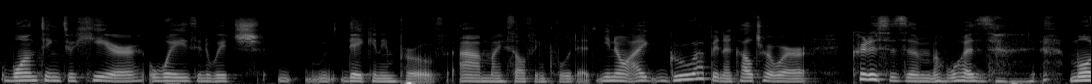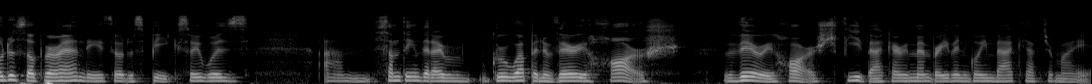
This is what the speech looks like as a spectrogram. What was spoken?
wanting to hear ways in which they can improve, um, myself included. You know, I grew up in a culture where criticism was modus operandi, so to speak. So it was um, something that I grew up in a very harsh, very harsh feedback. I remember even going back after my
